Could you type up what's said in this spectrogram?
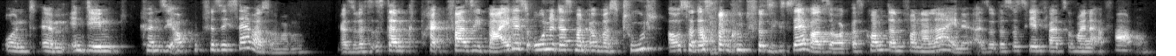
Und ähm, in dem können sie auch gut für sich selber sorgen. Also das ist dann quasi beides, ohne dass man irgendwas tut, außer dass man gut für sich selber sorgt. Das kommt dann von alleine. Also das ist jedenfalls so meine Erfahrung.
